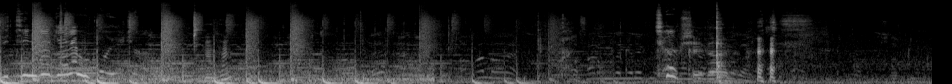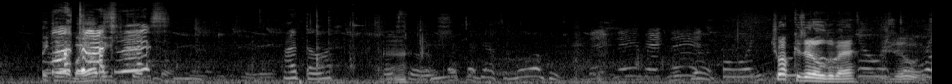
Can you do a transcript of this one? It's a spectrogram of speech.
Bitince gene mi koyacağım? Hı hı. Çok. Bir şey daha. Bak taşmış. Ha tamam. Çok güzel oldu be. Güzel olmuş.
